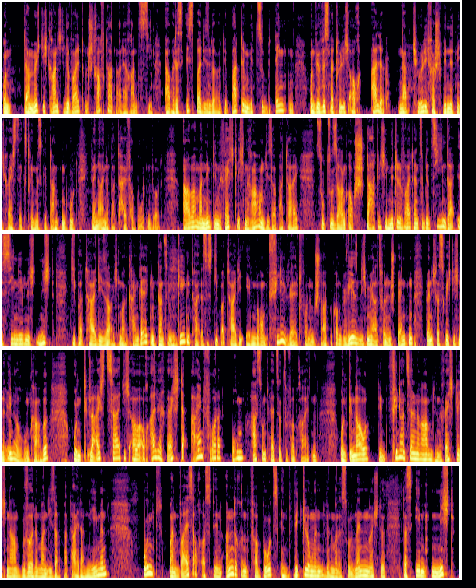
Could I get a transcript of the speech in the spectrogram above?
Und da möchte ich gar nicht die Gewalt und Straftaten alle heranziehen. Aber das ist bei dieser Debatte mit zu bedenken. Und wir wissen natürlich auch alle, natürlich verschwindet nicht rechtsextremes Gedankengut, wenn eine Partei verboten wird. Aber man nimmt den rechtlichen Rahmen dieser Partei sozusagen auch staatliche Mittel weiterhin zu beziehen. Da ist sie nämlich nicht die Partei, die, sage ich mal, kein Geld nimmt. Ganz im Gegenteil. Es ist die Partei, die enorm viel Geld von dem Staat bekommt, wesentlich mehr als von den Spenden, wenn ich das richtig in Erinnerung habe. Und gleichzeitig aber auch auch alle Rechte einfordert, um Hass und Hetze zu verbreiten. Und genau den finanziellen Rahmen, den rechtlichen Rahmen würde man dieser Partei dann nehmen. Und man weiß auch aus den anderen Verbotsentwicklungen, wenn man das so nennen möchte, dass eben nicht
